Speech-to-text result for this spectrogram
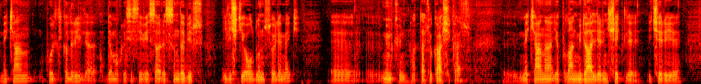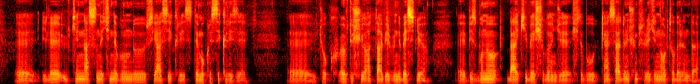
mekan politikalarıyla demokrasi seviyesi arasında bir ilişki olduğunu söylemek mümkün. Hatta çok aşikar. Mekana yapılan müdahalelerin şekli, içeriği e, ile ülkenin aslında içinde bulunduğu siyasi kriz, demokrasi krizi e, çok örtüşüyor hatta birbirini besliyor. E, biz bunu belki beş yıl önce işte bu kentsel dönüşüm sürecinin ortalarında,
